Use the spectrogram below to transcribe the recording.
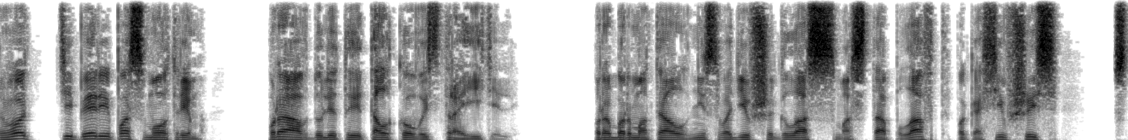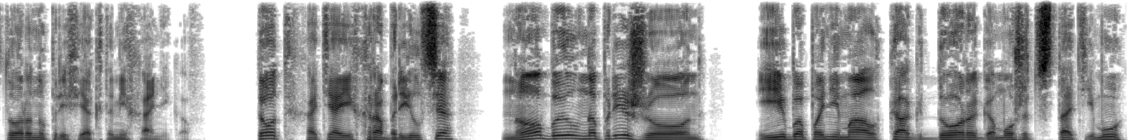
«Вот теперь и посмотрим, правду ли ты толковый строитель», пробормотал, не сводивший глаз с моста Плафт, покосившись в сторону префекта механиков. Тот, хотя и храбрился, но был напряжен, ибо понимал, как дорого может стать ему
